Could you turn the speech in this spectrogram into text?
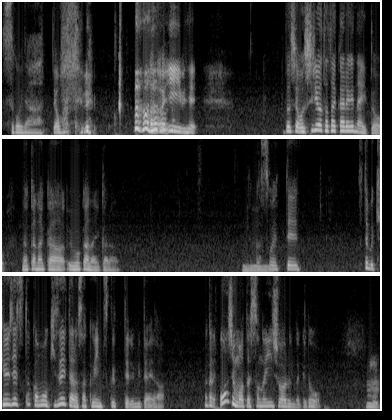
すごいなーって思ってる。あのいい意味で。私はお尻を叩かれないとなかなか動かないからなんかそうやって例えば休日とかも気づいたら作品作ってるみたいななんかね王子も私その印象あるんだけどうん。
